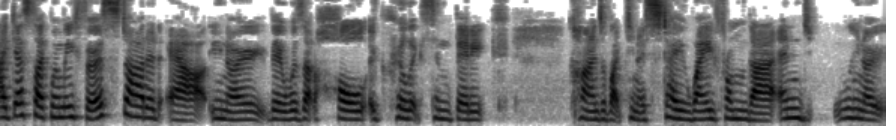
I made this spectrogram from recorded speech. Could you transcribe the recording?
I guess like when we first started out, you know, there was that whole acrylic synthetic kind of like you know stay away from that and you know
